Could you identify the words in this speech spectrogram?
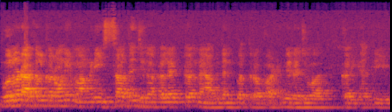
ગુનો દાખલ કરવાની માંગણી સાથે જિલ્લા કલેક્ટરને આવેદનપત્ર પાઠવી રજૂઆત કરી હતી.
